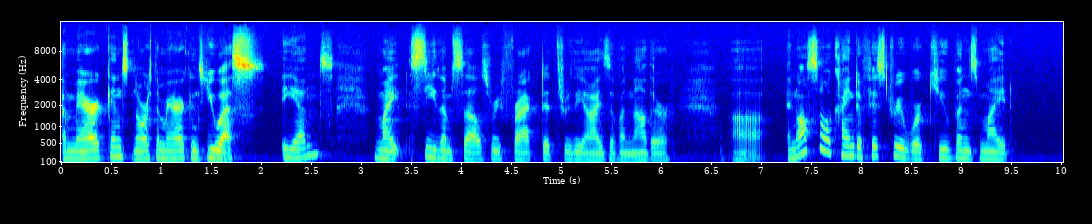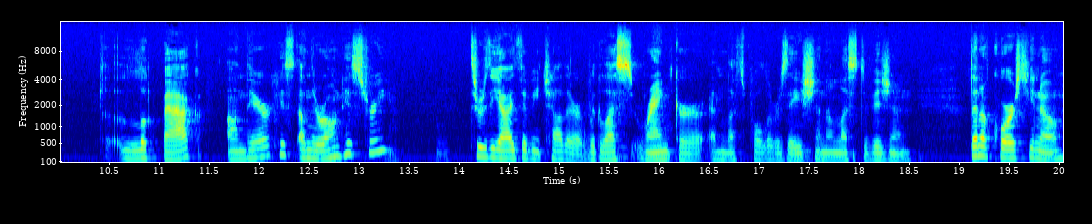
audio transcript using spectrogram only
Americans, North Americans, U.S.ians, might see themselves refracted through the eyes of another. Uh, and also a kind of history where Cubans might look back on their, his, on their own history through the eyes of each other with less rancor and less polarization and less division. Then, of course, you know,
